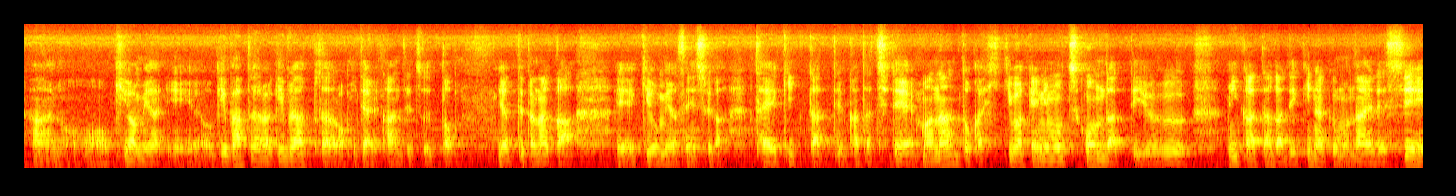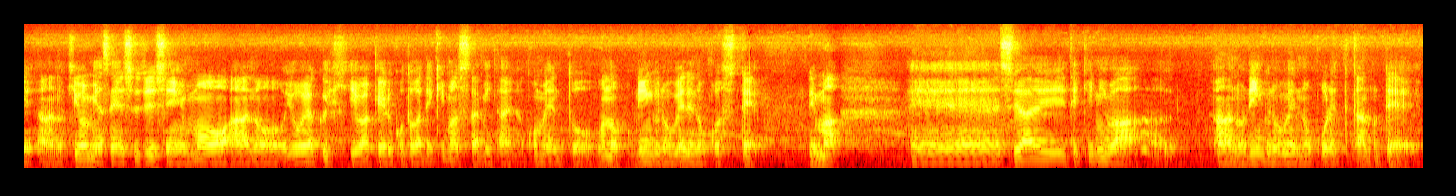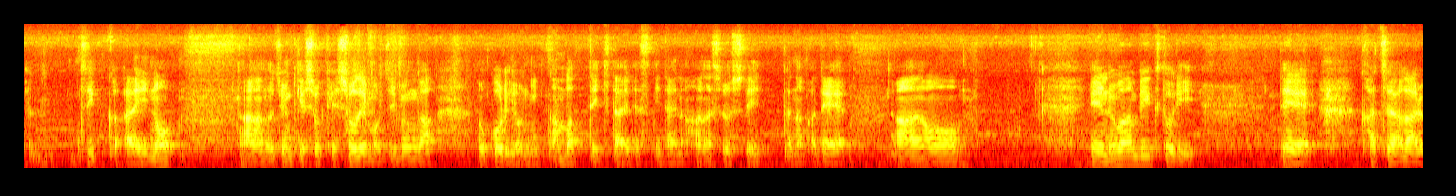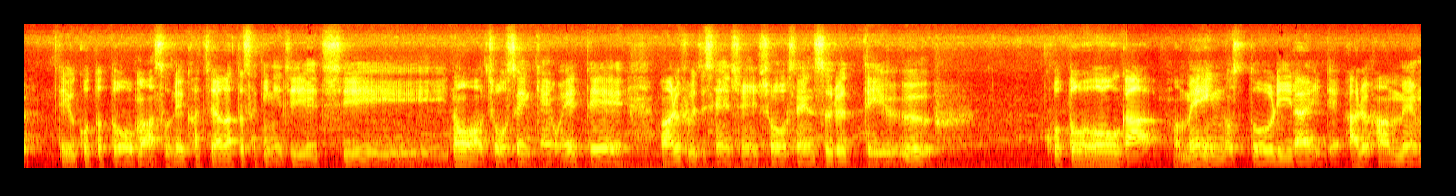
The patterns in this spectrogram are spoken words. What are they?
あの清宮に「ギブアップだろギブアップだろ」みたいな感じでずっとやってた中、えー、清宮選手が耐え切ったっていう形で、まあ、なんとか引き分けに持ち込んだっていう見方ができなくもないですしあの清宮選手自身もあのようやく引き分けることができましたみたいなコメントをのリングの上で残してでまあえー、試合的にはあのリングの上に残れてたので次回のあの準決勝決勝でも自分が残るように頑張っていきたいですみたいな話をしていった中であの N1 ビクトリーで勝ち上がるっていうことと、まあ、それ勝ち上がった先に GHC の挑戦権を得て丸藤選手に挑戦するっていうことが、ま、メインのストーリーラインである反面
